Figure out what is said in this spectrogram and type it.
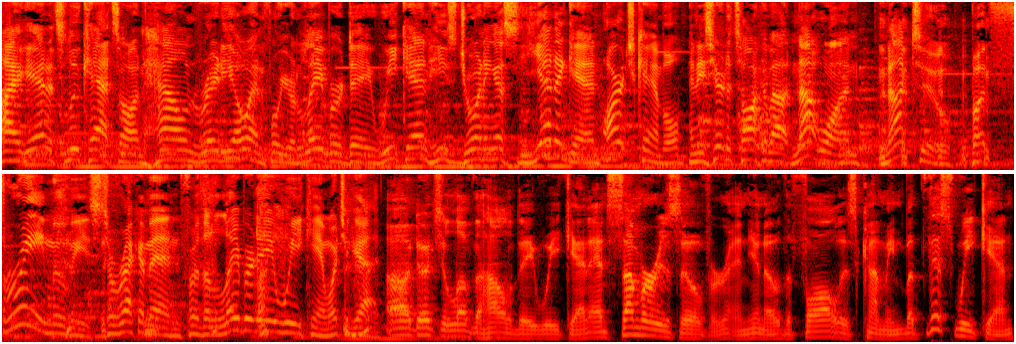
Hi again, it's Lou Katz on Hound Radio, and for your Labor Day weekend, he's joining us yet again, Arch Campbell, and he's here to talk about not one, not two, but three movies to recommend for the Labor Day weekend. What you got? Oh, don't you love the holiday weekend? And summer is over, and you know, the fall is coming. But this weekend,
